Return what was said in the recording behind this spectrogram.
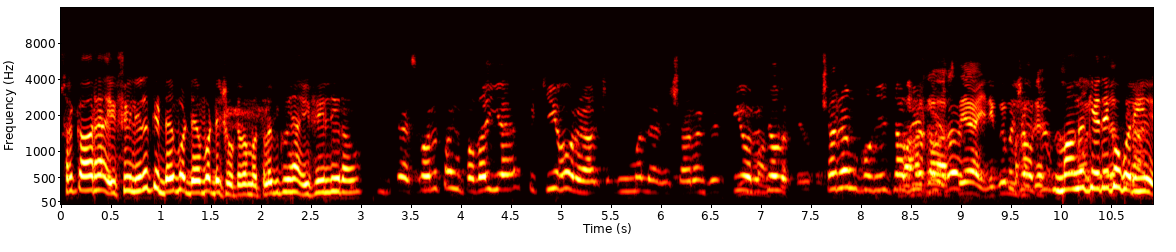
ਸਰਕਾਰ ਹੈ ਹੀ ਫੇਲਿਅਰ ਕਿੱਡੇ ਵੱਡੇ ਵੱਡੇ ਛੋਟੇ ਦਾ ਮਤਲਬ ਵੀ ਕੋਈ ਹੈ ਹੀ ਫੇਲਿਅਰ ਆ ਉਹ ਇਸ ਬਾਰੇ ਤੁਹਾਨੂੰ ਪਤਾ ਹੀ ਹੈ ਕਿ ਕੀ ਹੋ ਰਿਹਾ ਮਹੱਲੇ ਦੇ ਸ਼ਹਿਰਾਂ 'ਚ ਕੀ ਹੋ ਰਿਹਾ ਜੋ ਸ਼ਰਮ ਗੋਲੀਆਂ ਚੱਲ ਮੰਗ ਵਾਸਤੇ ਹੈ ਹੀ ਨਹੀਂ ਕੋਈ ਮੰਗ ਮੰਗ ਕਿਹਦੇ ਕੋ ਕਰੀਏ?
